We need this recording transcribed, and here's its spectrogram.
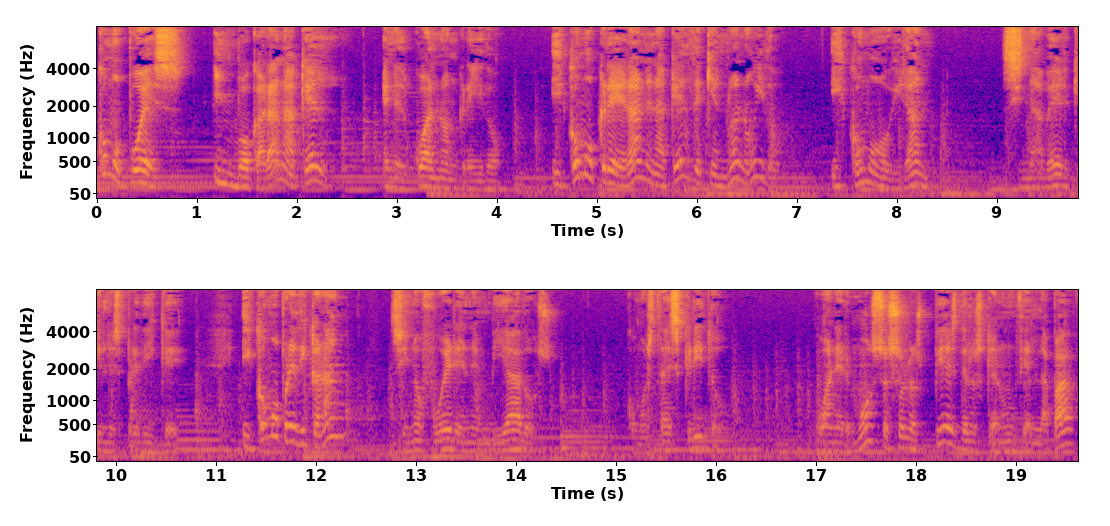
¿Cómo pues invocarán a aquel en el cual no han creído? ¿Y cómo creerán en aquel de quien no han oído? ¿Y cómo oirán sin haber quien les predique? ¿Y cómo predicarán si no fueren enviados? Como está escrito, cuán hermosos son los pies de los que anuncian la paz,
